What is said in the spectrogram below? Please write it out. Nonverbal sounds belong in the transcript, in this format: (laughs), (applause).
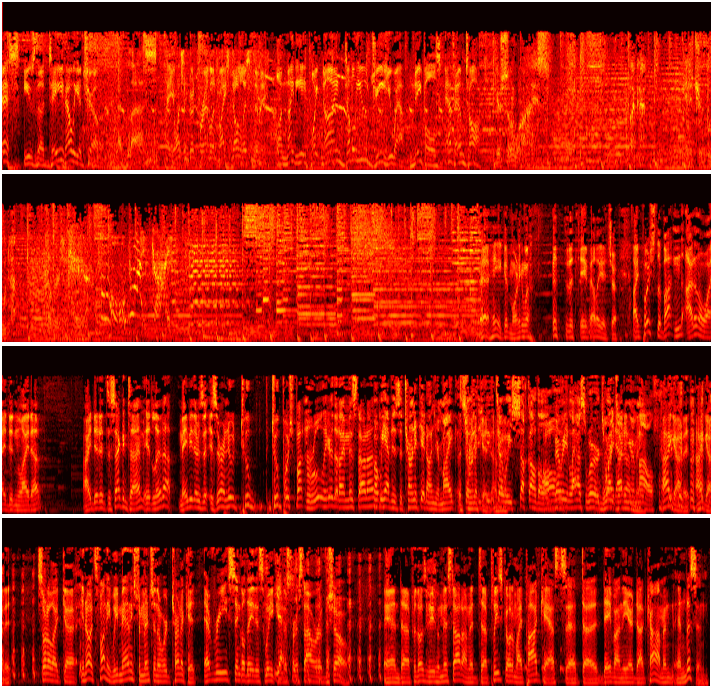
This is the Dave Elliott Show. At last. Hey, you want some good parental advice? Don't listen to me. On 98.9 WGUF, Naples FM Talk. You're so wise. But like a miniature Buddha covered in hair. Oh, right, guy. Uh, hey, good morning. (laughs) Welcome to the Dave Elliott Show. I pushed the button. I don't know why it didn't light up. I did it the second time. It lit up. Maybe there's a, is there a new two, two push button rule here that I missed out on? What we have is a tourniquet on your mic. A so tourniquet, So okay. we suck all the All very last words, Words right out of your me. mouth. I got it. I got it. (laughs) Sort of like, uh, you know, it's funny. We managed to mention the word tourniquet every single day this week Yes. in the first hour of the show. (laughs) and, uh, for those of you who missed out on it, uh, please go to my podcasts at, uh, daveontheair.com and, and listen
